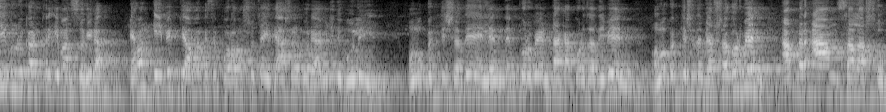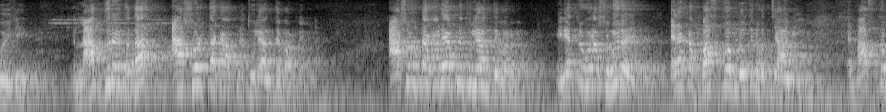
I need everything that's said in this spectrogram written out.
এইগুলোর কারণে তার ইমান সহি না। এখন এই ব্যক্তি আমার কাছে পরামর্শ চাইতে আসার পরে আমি যদি বলি, অমুক ব্যক্তির সাথে লেনদেন করবেন, টাকা কর্জা দিবেন, অমুক ব্যক্তির সাথে ব্যবসা করবেন, আপনার আম সালা সবই যাইবে লাভ দূরের কথা, আসল টাকা আপনি তুলে আনতে পারবেন না। আসল টাকাটাই আপনি তুলে আনতে পারবেন। এই নেত্রকোনা শহরে, এর একটা বাস্তব নজির হচ্ছে আমি। বাস্তব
